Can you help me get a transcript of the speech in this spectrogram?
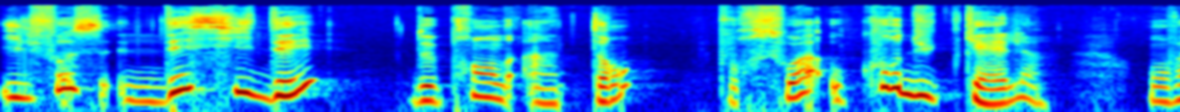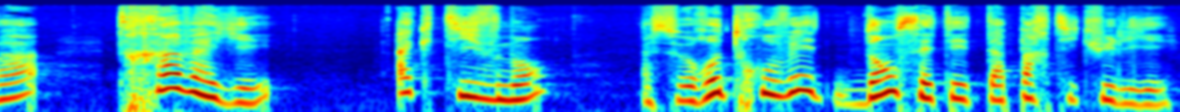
Il faut décider de prendre un temps pour soi au cours duquel on va travailler activement à se retrouver dans cet état particulier.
